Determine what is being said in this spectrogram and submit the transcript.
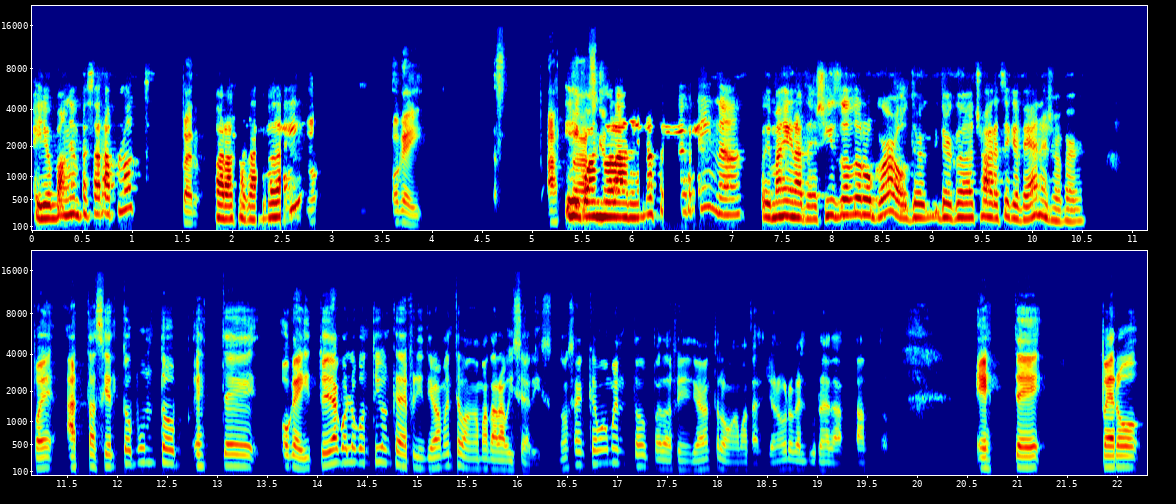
Ellos van a empezar a plot Pero, para sacarlo de ahí ok. Hasta y cuando la nena sea reina, pues imagínate, she's a little girl, they're, they're gonna try to take advantage of her. Pues hasta cierto punto, este, ok, estoy de acuerdo contigo en que definitivamente van a matar a Viserys. No sé en qué momento, pero definitivamente lo van a matar. Yo no creo que él dure tanto. Este, pero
